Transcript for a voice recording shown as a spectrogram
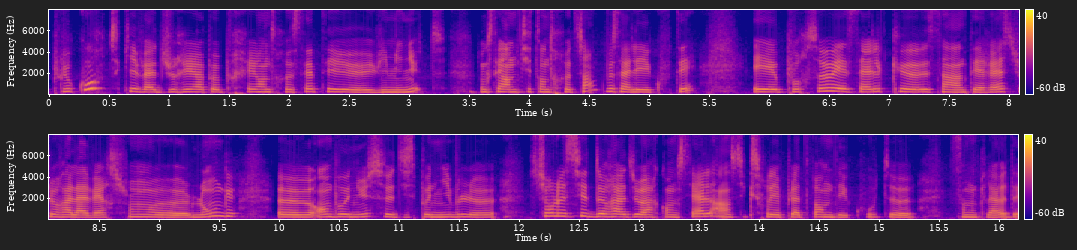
plus courte qui va durer à peu près entre 7 et 8 minutes. Donc, c'est un petit entretien que vous allez écouter. Et pour ceux et celles que ça intéresse, il y aura la version longue en bonus disponible sur le site de Radio Arc-en-Ciel ainsi que sur les plateformes d'écoute SoundCloud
